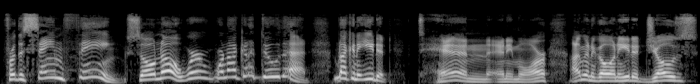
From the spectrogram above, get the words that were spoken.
for the same thing." So no, we're we're not going to do that. I'm not going to eat at 10 anymore. I'm going to go and eat at Joe's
